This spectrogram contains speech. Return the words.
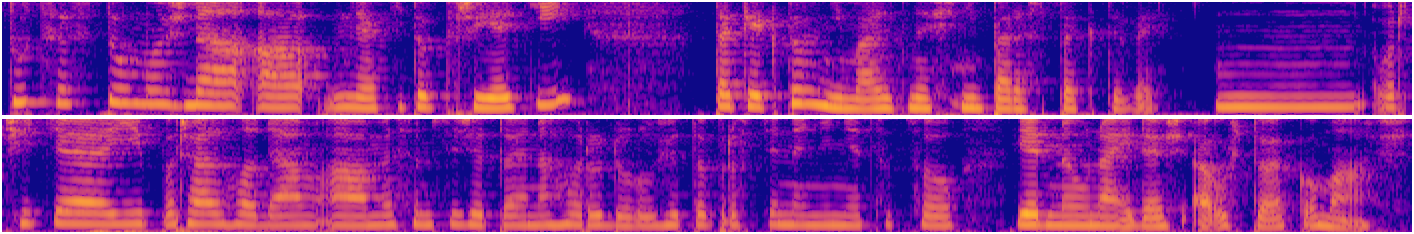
tu cestu možná a nějaký to přijetí. Tak jak to vnímáš z dnešní perspektivy? Mm, určitě ji pořád hledám a myslím si, že to je nahoru dolů, že to prostě není něco, co jednou najdeš a už to jako máš.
